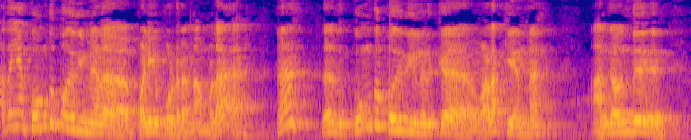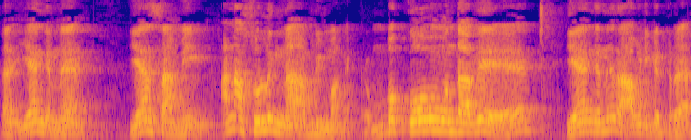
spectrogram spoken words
அதை ஏன் கொங்கு பகுதி மேல பழிய போடுற நம்மள? அதாவது கொங்கு பகுதியில் இருக்க வழக்கு என்ன? அங்க வந்து ஏங்கண்ண ஏங்கண்ணே ஏன் சாமி? அண்ணா சொல்லுங்கண்ணா அப்படிம்பாங்க. ரொம்ப கோபம் வந்தாவே ஏங்கன்னு ராவடி கட்டுற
